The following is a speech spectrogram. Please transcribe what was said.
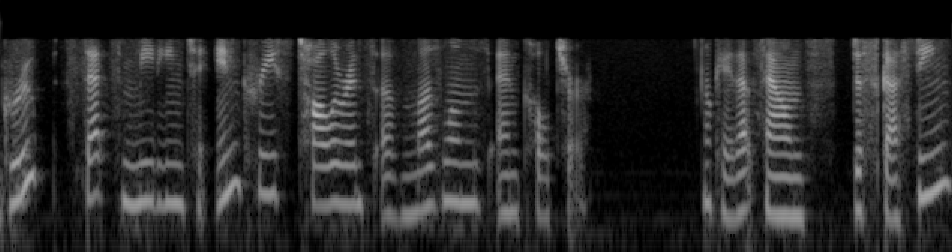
"Group Sets Meeting to Increase Tolerance of Muslims and Culture." Okay, that sounds disgusting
